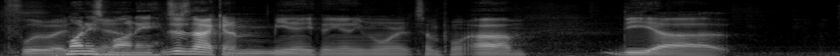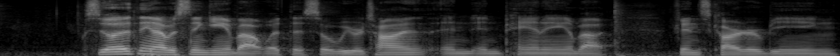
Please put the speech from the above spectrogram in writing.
fluid. Money's money. It's just not gonna mean anything anymore at some point. Um, the uh, so the other thing I was thinking about with this, so we were talking and, and panning about Vince Carter being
